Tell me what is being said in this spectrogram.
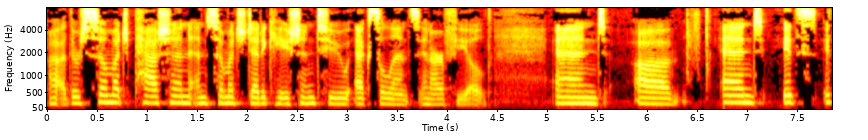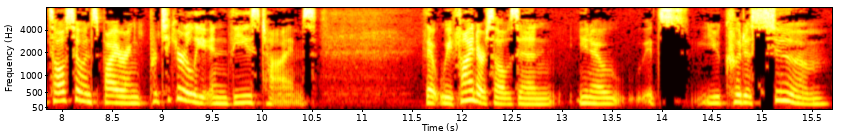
uh, there's so much passion and so much dedication to excellence in our field, and uh, and it's it's also inspiring, particularly in these times that we find ourselves in. You know, it's you could assume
